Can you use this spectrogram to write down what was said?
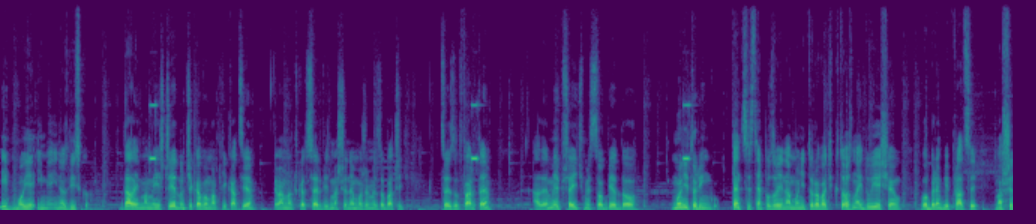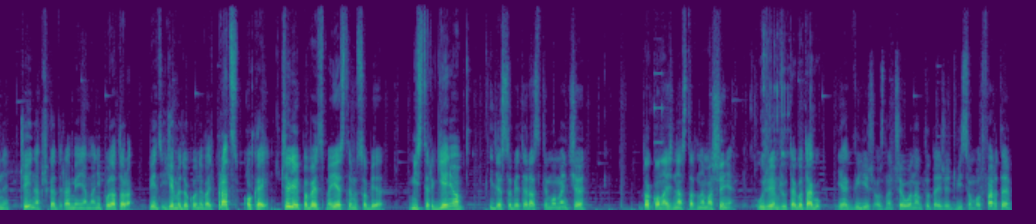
i moje imię i nazwisko. Dalej, mamy jeszcze jedną ciekawą aplikację. Ja mam na przykład serwis maszyny, możemy zobaczyć, co jest otwarte, ale my przejdźmy sobie do monitoringu. Ten system pozwoli nam monitorować, kto znajduje się w obrębie pracy maszyny, czyli na przykład ramienia manipulatora. Więc idziemy dokonywać prac. Ok, czyli powiedzmy, jestem sobie Mister Gienio, idę sobie teraz w tym momencie dokonać nastaw na maszynie. Użyłem żółtego tagu. Jak widzisz, oznaczyło nam tutaj, że drzwi są otwarte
